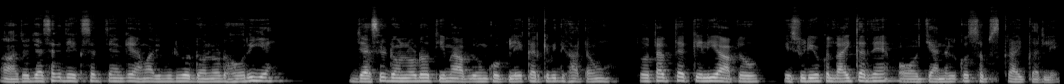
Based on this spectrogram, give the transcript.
हाँ तो जैसा कि देख सकते हैं कि हमारी वीडियो डाउनलोड हो रही है। जैसे डाउनलोड होती है, मैं आप लोगों को प्ले करके भी दिखाता हूँ। तो तब तक के लिए आप लोग इस वीडियो को लाइक कर दें और चैनल को सब्सक्राइब कर लें।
